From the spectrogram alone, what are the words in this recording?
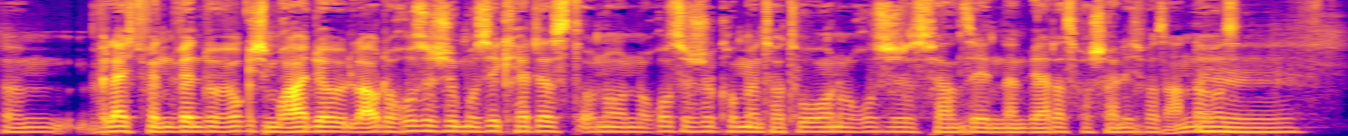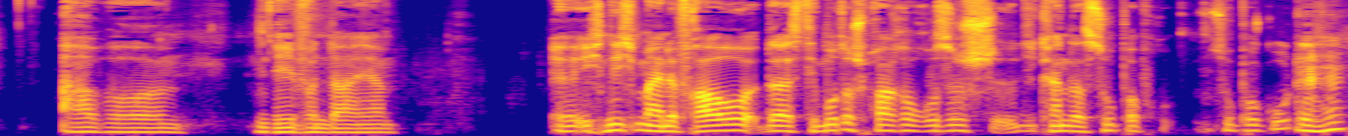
Ähm, vielleicht, wenn, wenn du wirklich im Radio lauter russische Musik hättest und, und russische Kommentatoren und russisches Fernsehen, dann wäre das wahrscheinlich was anderes. Mhm. Aber nee, von daher. Äh, Ich nicht, meine Frau, da ist die Muttersprache Russisch, die kann das super, super gut. Mhm.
